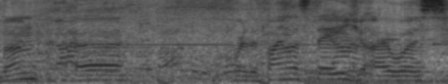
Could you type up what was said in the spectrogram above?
Done. Uh, for the final stage, I was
